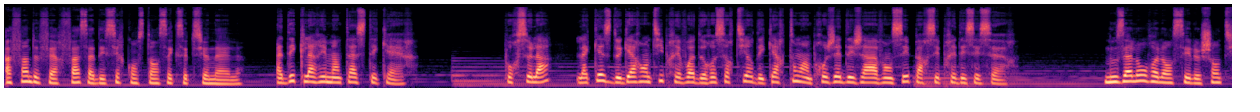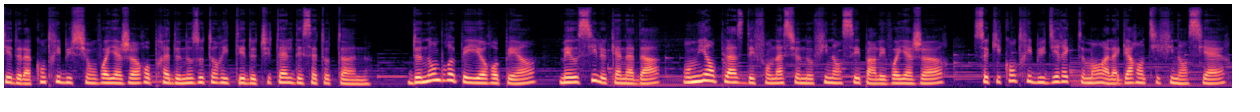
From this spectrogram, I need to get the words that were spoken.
afin de faire face à des circonstances exceptionnelles. A déclaré Mintas Tecker. Pour cela, la caisse de garantie prévoit de ressortir des cartons un projet déjà avancé par ses prédécesseurs. Nous allons relancer le chantier de la contribution voyageur auprès de nos autorités de tutelle dès cet automne. De nombreux pays européens, mais aussi le Canada, ont mis en place des fonds nationaux financés par les voyageurs, ce qui contribue directement à la garantie financière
